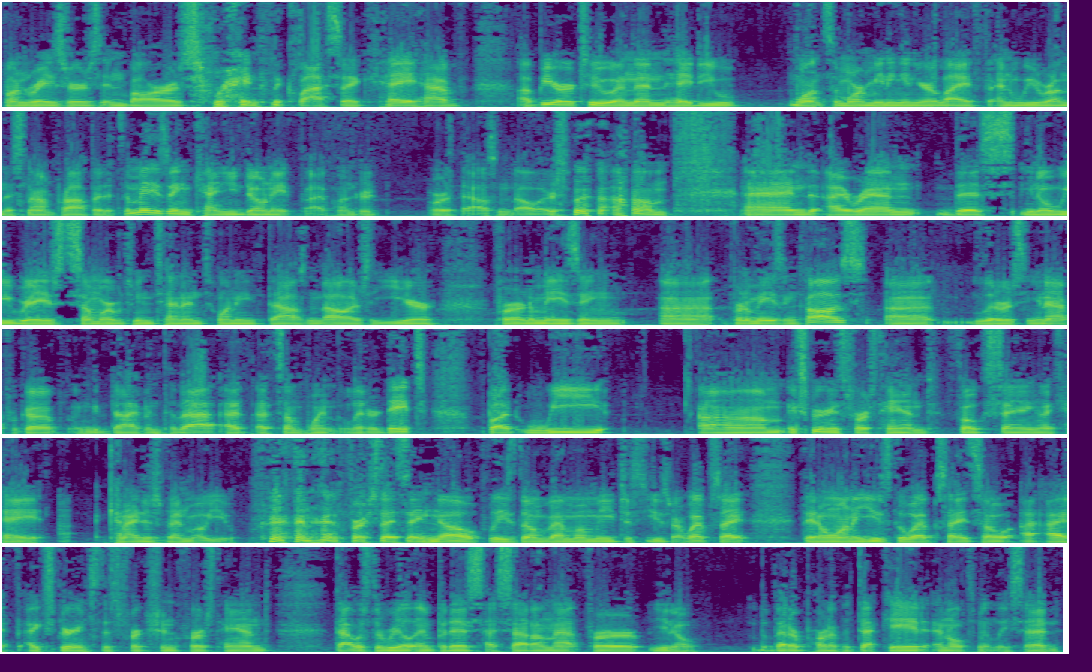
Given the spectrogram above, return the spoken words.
fundraisers in bars, right? The classic, hey, have a beer or two, and then, hey, do you want some more meaning in your life and we run this nonprofit. It's amazing. Can you donate 500 or thousand dollars. Um, and I ran this, you know, we raised somewhere between ten and twenty thousand dollars a year for an amazing uh, for an amazing cause, uh, literacy in Africa. I can dive into that at, at some point later date. But we um, experienced firsthand folks saying like, "Hey, can I just Venmo you?" and at first I say, "No, please don't Venmo me. Just use our website." They don't want to use the website, so I, I, I experienced this friction firsthand. That was the real impetus. I sat on that for you know the better part of a decade, and ultimately said,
